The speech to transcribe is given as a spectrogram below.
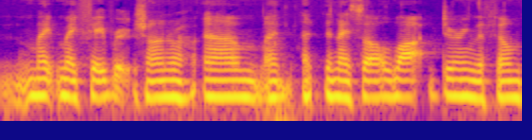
my my favorite genre. Um, I, and I saw a lot during the film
